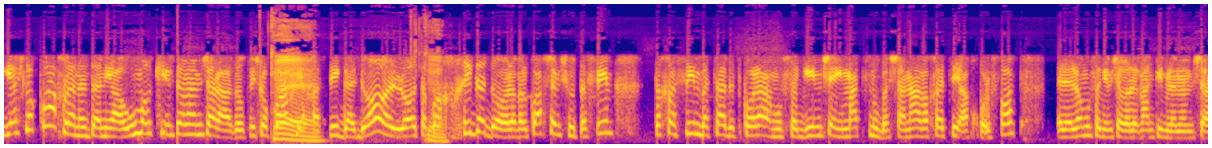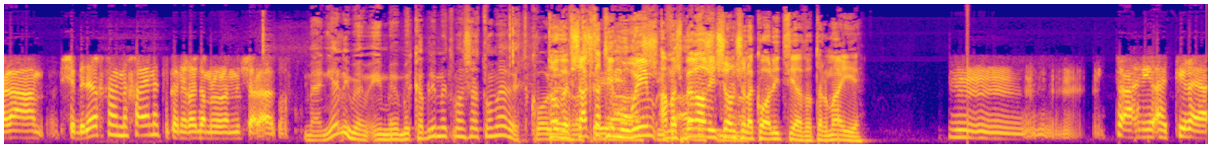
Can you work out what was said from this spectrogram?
יש לו כוח לנתניהו, הוא מרכיב את הממשלה הזאת, יש לו כוח כן. יחסי גדול, לא את כן. הכוח הכי גדול, אבל כוח של שותפים, צריך לשים בצד את כל המושגים שאימצנו בשנה וחצי החולפות, אלה לא מושגים שרלוונטיים לממשלה שבדרך כלל מכהנת, וכנראה גם לא לממשלה הזאת. מעניין אם הם- אם הם מקבלים את מה שאת אומרת. טוב, אפשר קצת הימורים? המשבר הראשון. של הקואליציה הזאת, על מה יהיה? Mm, טוב, תראה,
